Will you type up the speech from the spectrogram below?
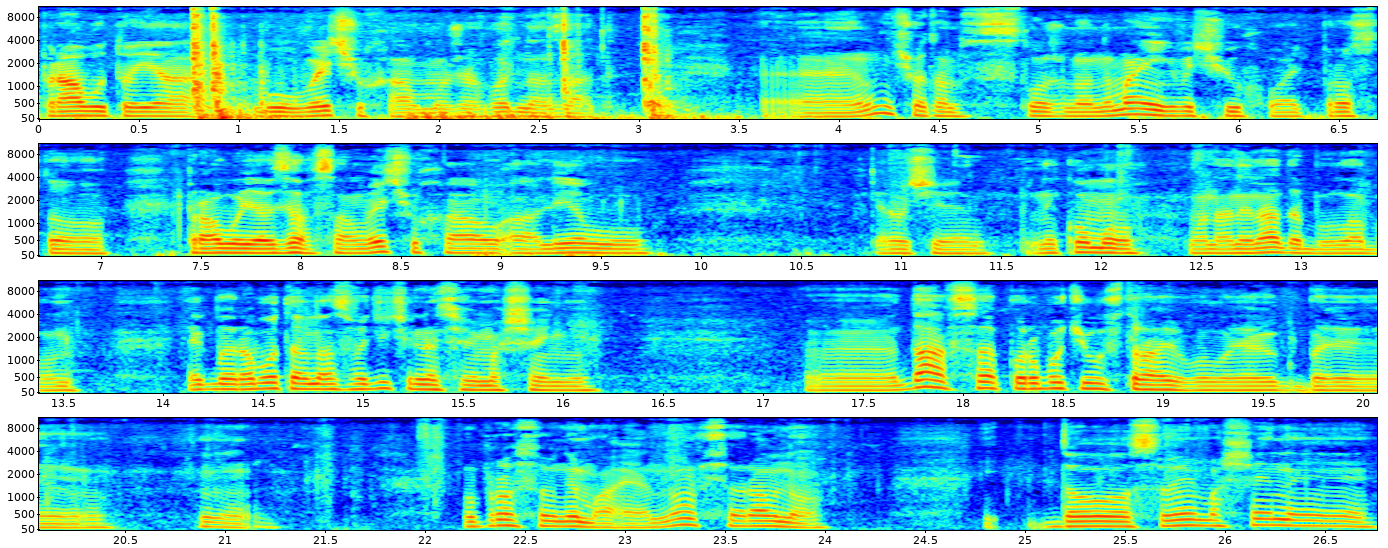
праву то я був вичухав, може год назад. Е, ну, нічого там сложного немає її вичухувати. Просто праву я взяв сам вичухав, а ліву Коротше, нікому вона не треба була, бо якби робота в нас водитель на цій машині. Е, да, все по роботі устраювало, якби ну, вопросів немає, але все одно. До своєї машини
